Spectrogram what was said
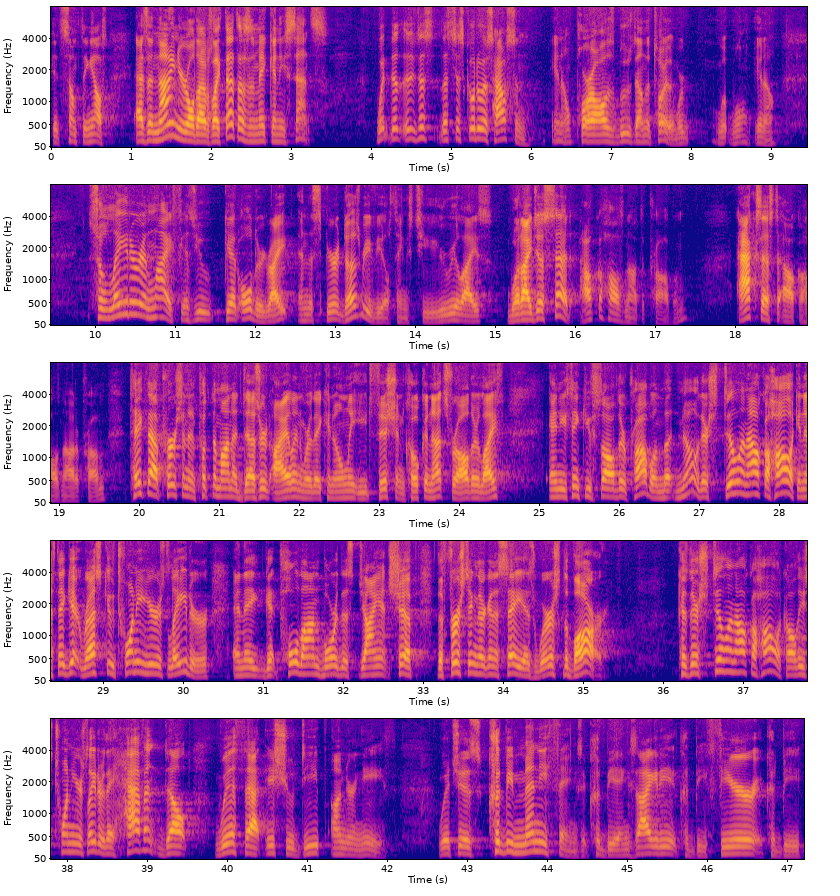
It's something else. As a nine year old, I was like, that doesn't make any sense. What, just, let's just go to his house and, you know, pour all his booze down the toilet. We're, we'll, you know. So later in life, as you get older, right, and the Spirit does reveal things to you, you realize what I just said alcohol is not the problem. Access to alcohol is not a problem. Take that person and put them on a desert island where they can only eat fish and coconuts for all their life and you think you've solved their problem, but no, they're still an alcoholic. And if they get rescued 20 years later and they get pulled on board this giant ship, the first thing they're going to say is, Where's the bar? Because they're still an alcoholic all these 20 years later. They haven't dealt with that issue deep underneath, which is could be many things. It could be anxiety, it could be fear, it could be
